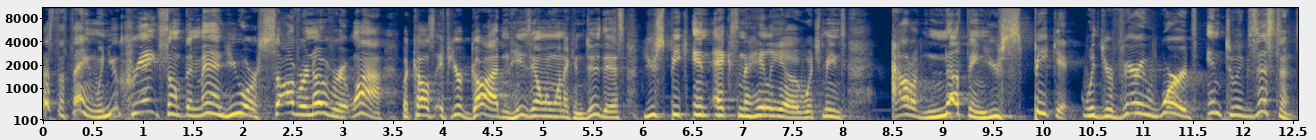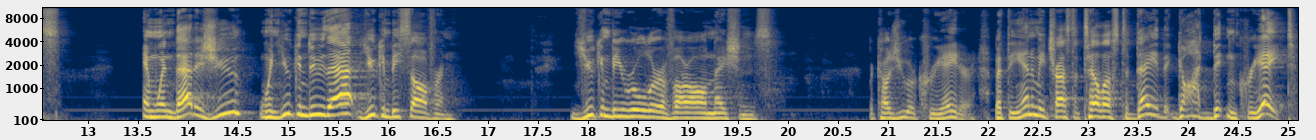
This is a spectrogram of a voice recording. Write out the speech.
That's the thing. When you create something, man, you are sovereign over it. Why? Because if you're God and He's the only one that can do this, you speak in ex nihilo, which means out of nothing, you speak it with your very words into existence. And when that is you, when you can do that, you can be sovereign. You can be ruler of all nations because you are creator. But the enemy tries to tell us today that God didn't create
